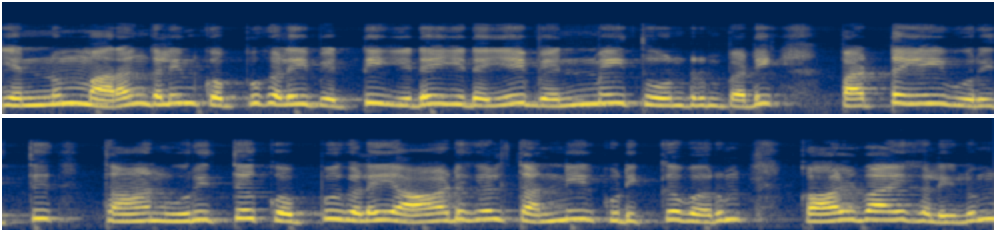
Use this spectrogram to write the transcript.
என்னும் மரங்களின் கொப்புகளை வெட்டி இடையிடையே வெண்மை தோன்றும்படி பட்டையை உரித்து தான் உரித்த கொப்புகளை ஆடுகள் தண்ணீர் குடிக்க வரும் கால்வாய்களிலும்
